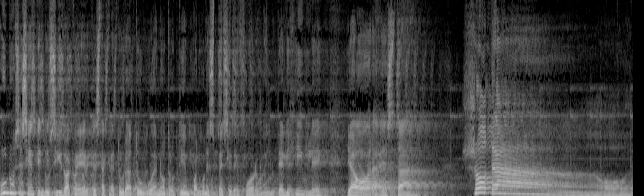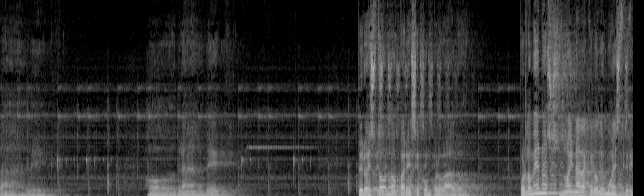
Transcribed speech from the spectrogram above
Uno se siente inducido a creer que esta criatura tuvo en otro tiempo alguna especie de forma inteligible y ahora está rota. Odradek, Odradek. Pero esto no parece comprobado. Por lo menos no hay nada que lo demuestre.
